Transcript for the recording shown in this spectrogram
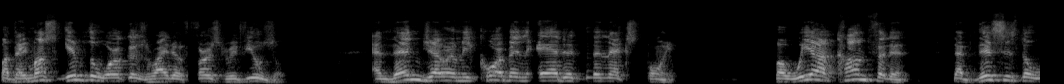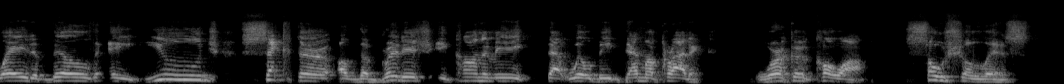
But they must give the workers right of first refusal. And then Jeremy Corbyn added the next point. But we are confident that this is the way to build a huge sector of the British economy that will be democratic, worker co op, socialist.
